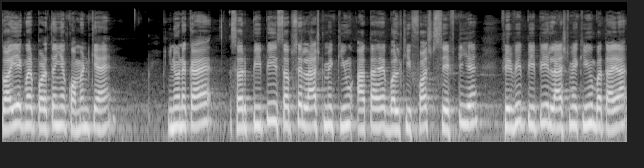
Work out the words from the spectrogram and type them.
तो आइए एक बार पढ़ते हैं ये कमेंट क्या है। इन्होंने कहा है सर, पीपी सबसे लास्ट में क्यों आता है बल्कि फ़र्स्ट सेफ्टी है? फिर भी पीपी लास्ट में क्यों बताया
